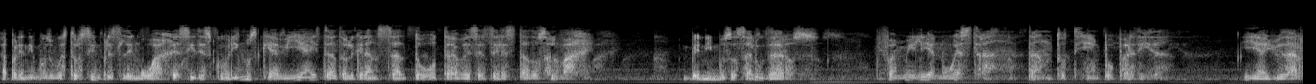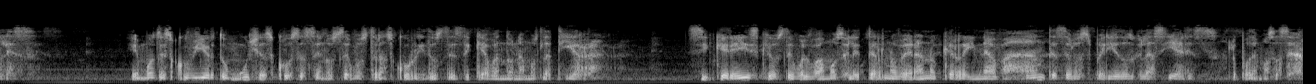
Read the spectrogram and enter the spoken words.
Aprendimos vuestros simples lenguajes y descubrimos que habíais dado el gran salto otra vez desde el estado salvaje. Venimos a saludaros, familia nuestra, tanto tiempo perdida, y ayudarles. Hemos descubierto muchas cosas en los cebos transcurridos desde que abandonamos la Tierra. Si queréis que os devolvamos el eterno verano que reinaba antes de los periodos glaciares, lo podemos hacer.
